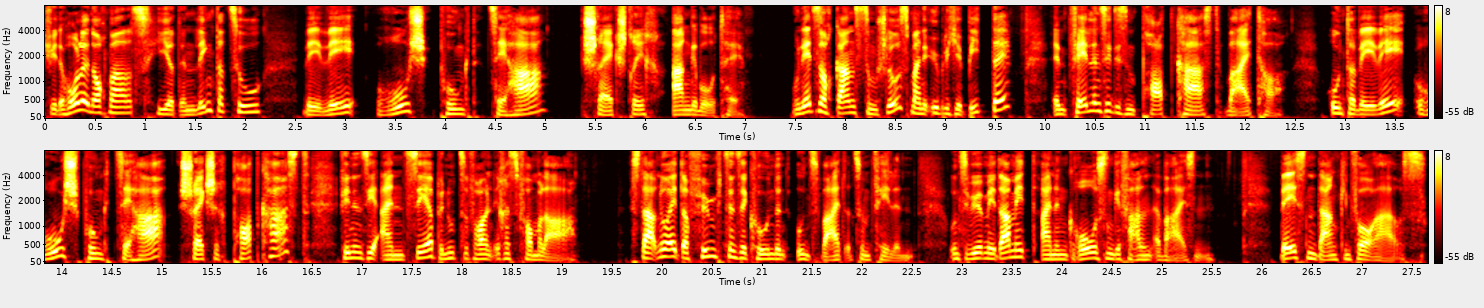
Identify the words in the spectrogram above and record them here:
Ich wiederhole nochmals hier den Link dazu www.rouge.ch-angebote. Und jetzt noch ganz zum Schluss meine übliche Bitte. Empfehlen Sie diesen Podcast weiter. Unter www.rouge.ch-podcast finden Sie ein sehr benutzerfreundliches Formular. Es dauert nur etwa 15 Sekunden, uns weiter zu empfehlen. Und Sie würden mir damit einen großen Gefallen erweisen. Besten Dank im Voraus.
